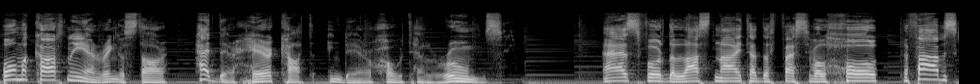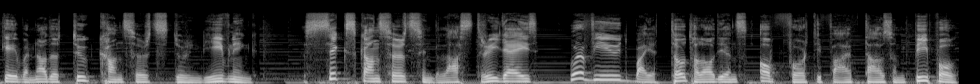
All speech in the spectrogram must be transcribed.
Paul McCartney and Ringo Starr had their hair cut in their hotel rooms. As for the last night at the festival hall, the Fabs gave another two concerts during the evening. The six concerts in the last three days were viewed by a total audience of 45,000 people,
